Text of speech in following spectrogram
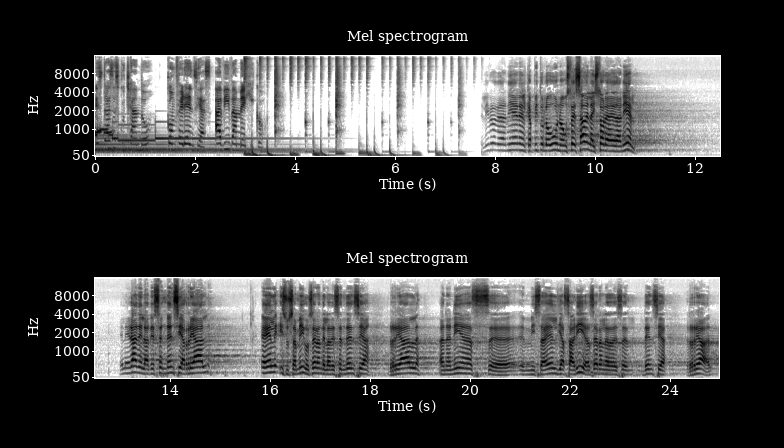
Estás escuchando Conferencias a Viva México. El libro de Daniel el capítulo 1, ustedes saben la historia de Daniel. Él era de la descendencia real, él y sus amigos eran de la descendencia real. Ananías, eh, Misael y Azarías eran la descendencia real.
